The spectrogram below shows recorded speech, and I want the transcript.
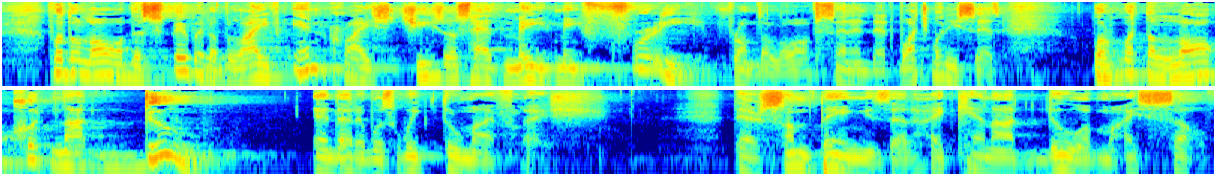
For the law of the Spirit of life in Christ Jesus hath made me free from the law of sin and death. Watch what he says. But what the law could not do, and that it was weak through my flesh. There are some things that I cannot do of myself.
